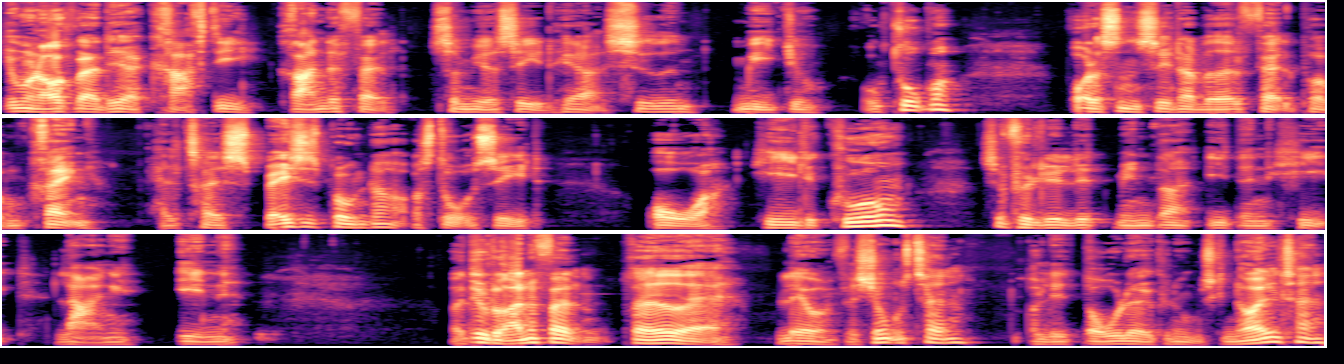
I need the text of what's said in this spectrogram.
det må nok være det her kraftige rentefald, som vi har set her siden medio oktober, hvor der sådan set har været et fald på omkring 50 basispunkter og stort set over hele kurven, selvfølgelig lidt mindre i den helt lange ende. Og det er jo et rentefald præget af lave inflationstal og lidt dårlige økonomiske nøgletal,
